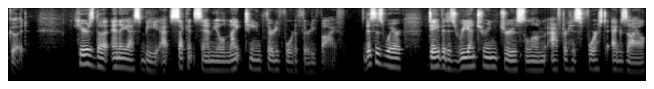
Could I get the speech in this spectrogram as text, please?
good. Here's the NASB at 2 Samuel 19, 34 to 35. This is where David is re-entering Jerusalem after his forced exile,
